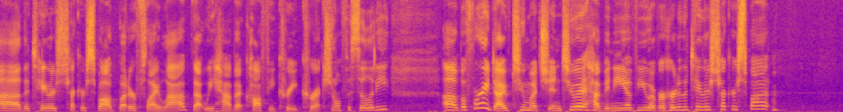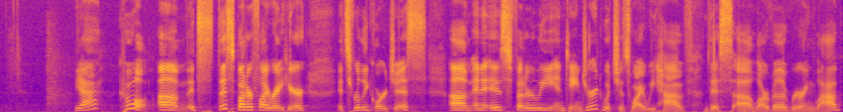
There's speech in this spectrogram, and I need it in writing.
uh, the Taylor's Checker Spot Butterfly Lab that we have at Coffee Creek Correctional Facility. Uh, before I dive too much into it, have any of you ever heard of the Taylor's Checker Spot? Yeah? Cool. Um, it's this butterfly right here. It's really gorgeous, um, and it is federally endangered, which is why we have this uh, larva rearing lab.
